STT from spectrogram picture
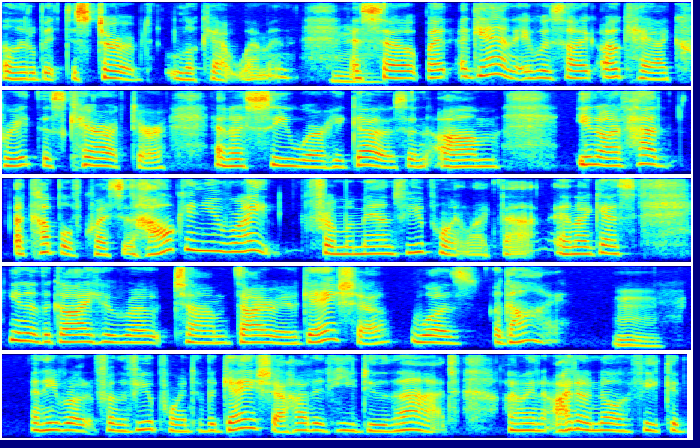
a little bit disturbed look at women. And so, but again, it was like, okay, I create this character and I see where he goes. And um, you know, I've had a couple of questions. How can you write from a man's viewpoint like that? And I guess, you know, the guy who wrote um, Diary of Geisha was a guy Mm. And he wrote it from the viewpoint of a geisha. How did he do that? I mean, I don't know if he could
